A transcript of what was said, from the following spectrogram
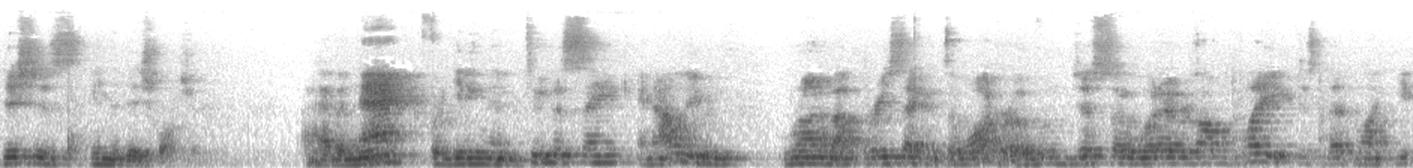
dishes in the dishwasher. I have a knack for getting them to the sink, and I'll even run about three seconds of water over them just so whatever's on the plate just doesn't like get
